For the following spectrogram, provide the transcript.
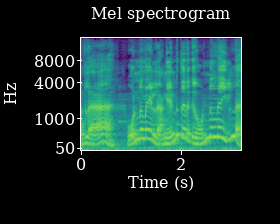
அதில் ஒன்றுமே இல்லை. அங்கே என்னது இருக்குது ஒன்றுமே இல்லை.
